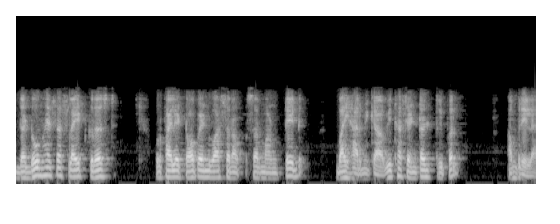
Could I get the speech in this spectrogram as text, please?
the dome has a slight crust profile at top and was surmounted by harmika with a central triple umbrella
